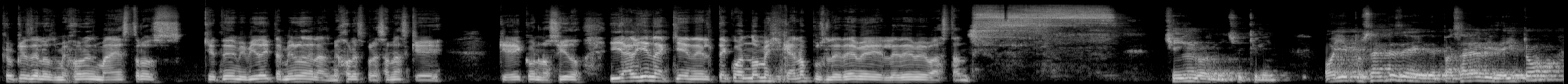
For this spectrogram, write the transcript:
creo que es de los mejores maestros que tiene mi vida y también una de las mejores personas que, he conocido. Y alguien a quien el taekwondo mexicano pues le debe, le debe bastante. Chingos, mi chiquilín. Oye, pues antes de, pasar el videito,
